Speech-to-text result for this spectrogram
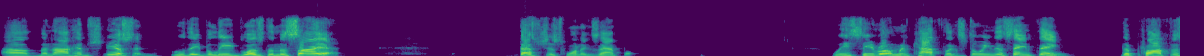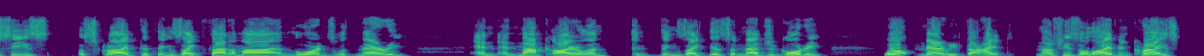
uh, Menachem Schneerson, who they believed was the Messiah. That's just one example. We see Roman Catholics doing the same thing. The prophecies ascribed to things like Fatima and Lourdes with Mary and, and Knock Ireland and things like this and Medjugorje. Well, Mary died. Now she's alive in Christ,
